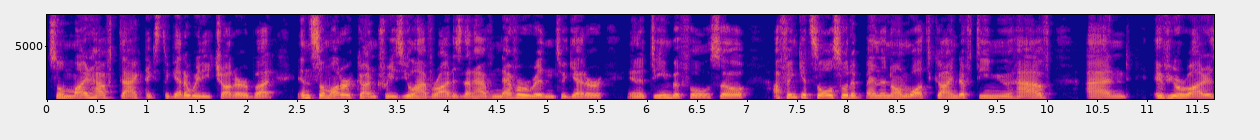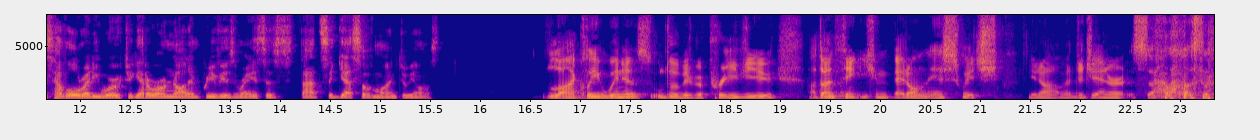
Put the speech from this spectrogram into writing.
so might have tactics together with each other. But in some other countries, you'll have riders that have never ridden together in a team before. So I think it's also dependent on what kind of team you have. And if your riders have already worked together or not in previous races. That's a guess of mine, to be honest. Likely winners. We'll do a bit of a preview. I don't think you can bet on this, which you know, I'm a degenerate, so I was like,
